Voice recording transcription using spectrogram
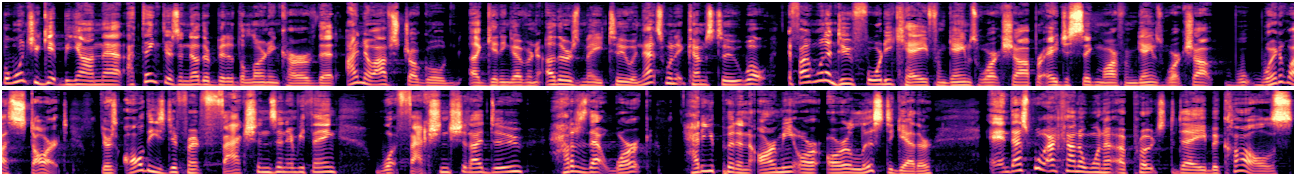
But once you get beyond that, I think there's another bit of the learning curve that I know I've struggled uh, getting over and others may too. And that's when it comes to, well, if I want to do 40K from Games Workshop or Age of Sigmar from Games Workshop, w- where do I start? There's all these different factions and everything. What faction should I do? How does that work? How do you put an army or, or a list together? And that's what I kind of want to approach today because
